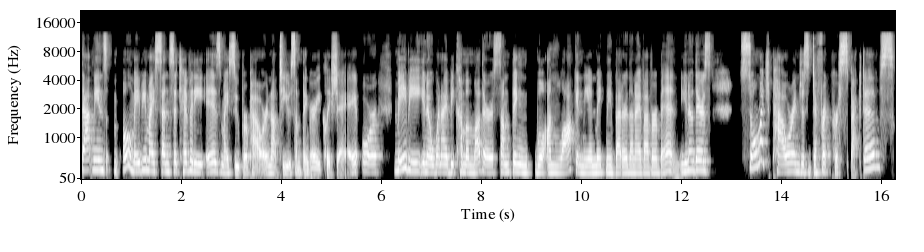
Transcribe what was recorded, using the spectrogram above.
That means, oh, maybe my sensitivity is my superpower, not to use something very cliche. Or maybe, you know, when I become a mother, something will unlock in me and make me better than I've ever been. You know, there's so much power in just different perspectives.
